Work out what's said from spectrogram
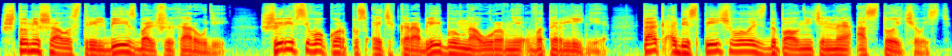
что мешало стрельбе из больших орудий. Шире всего корпус этих кораблей был на уровне ватерлинии. Так обеспечивалась дополнительная остойчивость.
